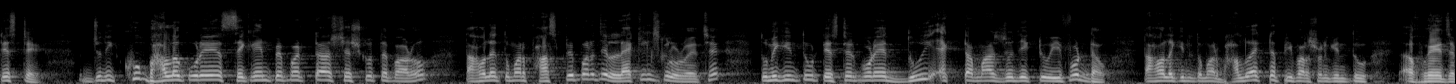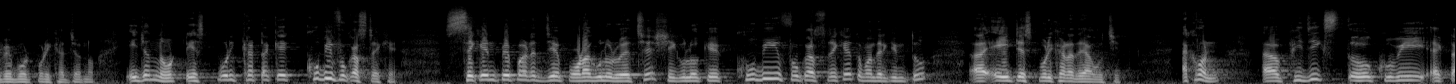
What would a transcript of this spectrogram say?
টেস্টে যদি খুব ভালো করে সেকেন্ড পেপারটা শেষ করতে পারো, তাহলে তোমার ফার্স্ট পেপারে যে ল্যাকিংসগুলো রয়েছে, তুমি কিন্তু টেস্টের পরে দুই একটা মাস যদি একটু ইফোর্ট দাও, তাহলে কিন্তু তোমার ভালো একটা প্রিপারেশন কিন্তু হয়ে যাবে বোর্ড পরীক্ষার জন্য। এই জন্য টেস্ট পরীক্ষাটাকে খুবই ফোকাস রেখে সেকেন্ড পেপারের যে পড়াগুলো রয়েছে, সেগুলোকে খুবই ফোকাস রেখে তোমাদের কিন্তু এই টেস্ট পরীক্ষাটা দেওয়া উচিত। এখন ফিজিক্স তো খুবই একটা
